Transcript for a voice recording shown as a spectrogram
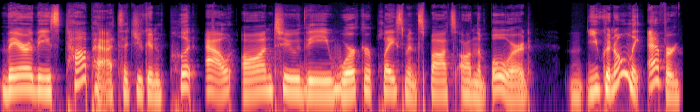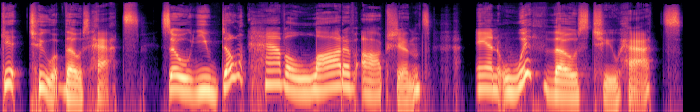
There are these top hats that you can put out onto the worker placement spots on the board. You can only ever get two of those hats. So you don't have a lot of options. And with those two hats,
